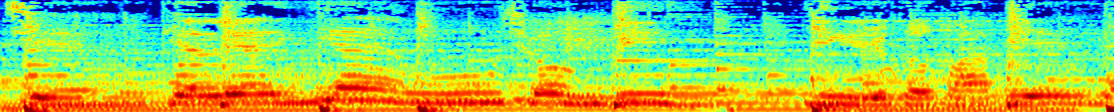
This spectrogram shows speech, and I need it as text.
接天莲叶无穷碧，映日荷花别。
